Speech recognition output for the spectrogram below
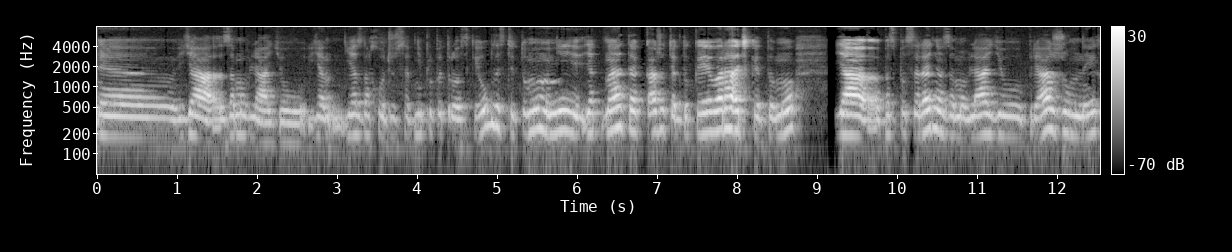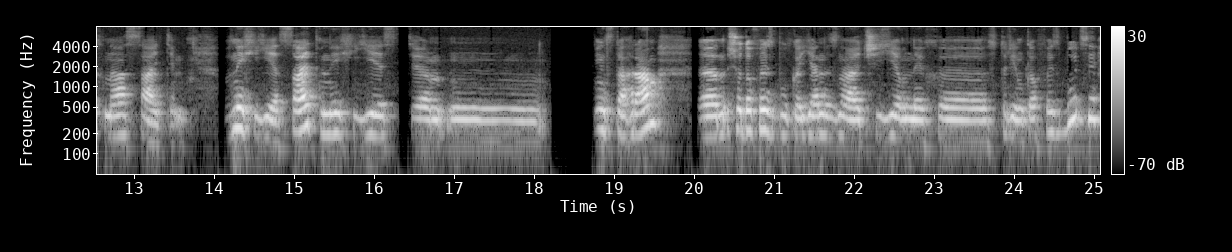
е, я замовляю, я, я знаходжуся в Дніпропетровській області, тому мені, як знаєте, як кажуть, як до Києва рачки, тому я безпосередньо замовляю пряжу в них на сайті. В них є сайт, в них є інстаграм. Е, Щодо Фейсбука, я не знаю, чи є в них е, сторінка в Фейсбуці.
